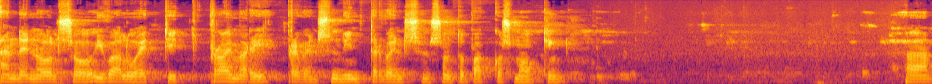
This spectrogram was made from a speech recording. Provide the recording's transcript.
and then also evaluated primary prevention interventions on tobacco smoking. Uh,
